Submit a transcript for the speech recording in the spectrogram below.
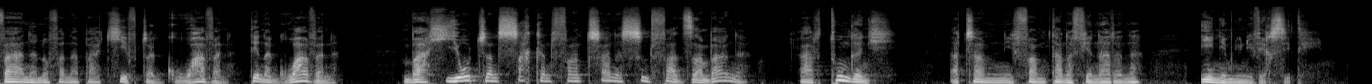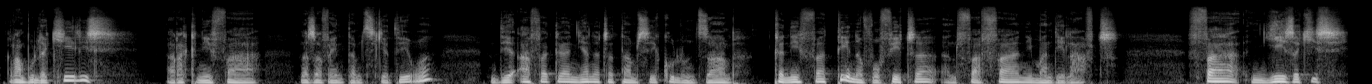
fa nanao fanapahan-kevitra goavana, tena goavana, mba hihoatra ny sakan'ny fahantrana sy ny fahajambana, ary tongany hatramin'ny famitana fianarana eny amin'ny oniversite. Raha mbola kely izy, araka ny efa nazavainy tamintsika teo, dia afaka nianatra tamin'ny sekolin'ny jamba, kanefa tena voafetra ny fahafahany mandeha lavitra, fa niezaka izy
